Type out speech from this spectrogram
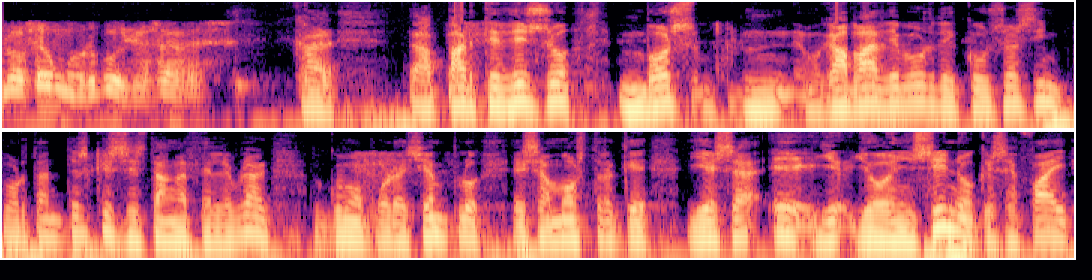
non sei é un orgullo, sabes? Claro, aparte deso, vos mm, gabádevos de cousas importantes que se están a celebrar, como por exemplo esa mostra que e esa e, e, o ensino que se fai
